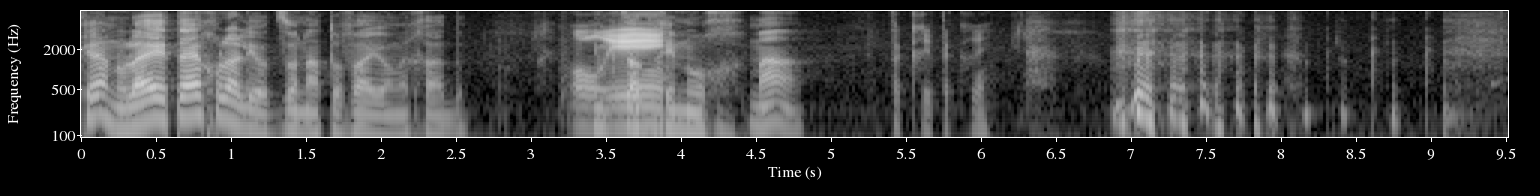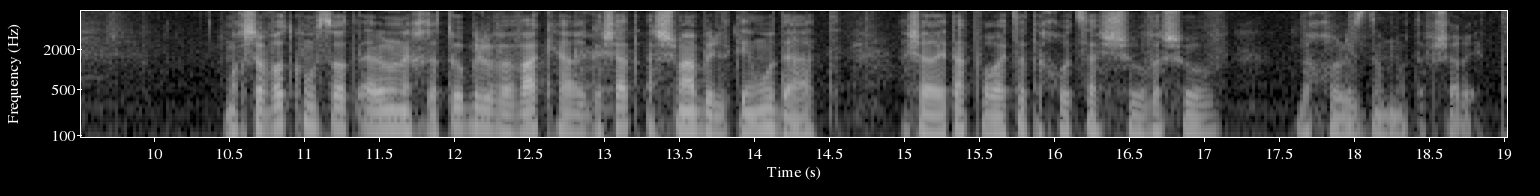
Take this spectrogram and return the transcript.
כן, אולי הייתה יכולה להיות זונה טובה יום אחד. עם אורי. קצת חינוך. מה? תקריא, תקריא. מחשבות כמוסות אלו נחרטו בלבבה כהרגשת אשמה בלתי מודעת, אשר הייתה פורצת החוצה שוב ושוב בכל הזדמנות אפשרית.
